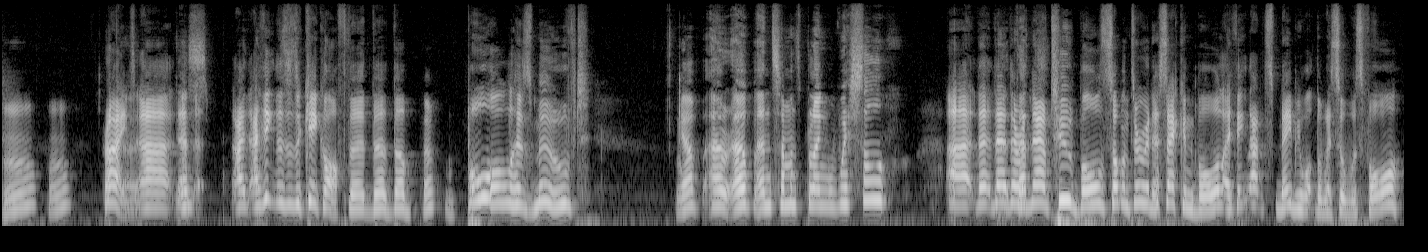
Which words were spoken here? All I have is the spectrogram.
Right. Uh, and yes. I, I think this is a kickoff. The the the ball has moved. Yep. Oh, oh, and someone's blowing a whistle. Uh, there, there, there are now two balls. Someone threw in a second ball. I think that's maybe what the whistle was for.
